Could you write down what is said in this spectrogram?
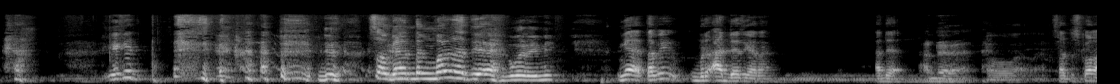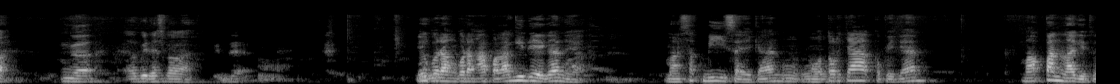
Ya kan? Duh, so ganteng banget ya Akbar ini. Enggak, tapi berada sekarang? Ada? Ada. Oh satu sekolah? Enggak Eh, beda sekolah. Beda. Ya kurang kurang apa lagi dia kan ya. Masak bisa ya kan? Motor cakep ya kan mapan lah gitu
